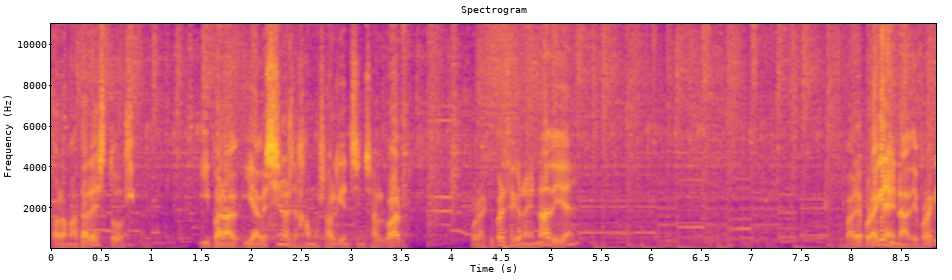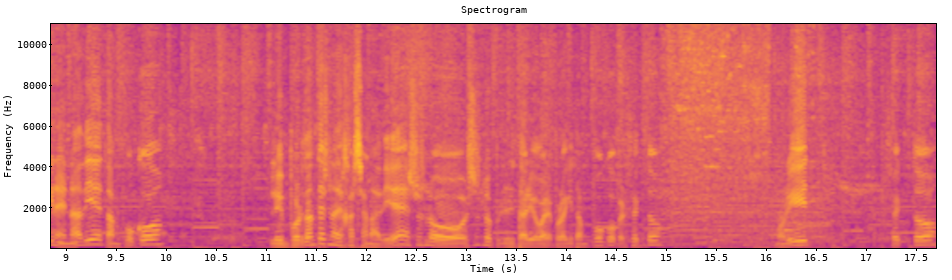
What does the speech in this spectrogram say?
Para matar a estos. Y, para, y a ver si nos dejamos a alguien sin salvar. Por aquí parece que no hay nadie, ¿eh? Vale, por aquí no hay nadie, por aquí no hay nadie, tampoco. Lo importante es no dejarse a nadie, ¿eh? Eso es lo, eso es lo prioritario. Vale, por aquí tampoco, perfecto. Morid. Perfecto.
